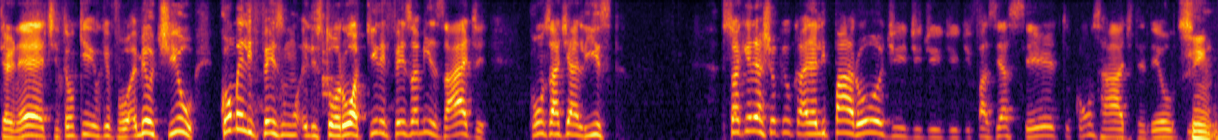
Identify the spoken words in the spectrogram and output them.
internet, então o que, o que for. Meu tio, como ele fez um, ele estourou aqui, ele fez amizade com os radialistas. Só que ele achou que o cara, ele parou de, de, de, de fazer acerto com os rádios, entendeu? Sim.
